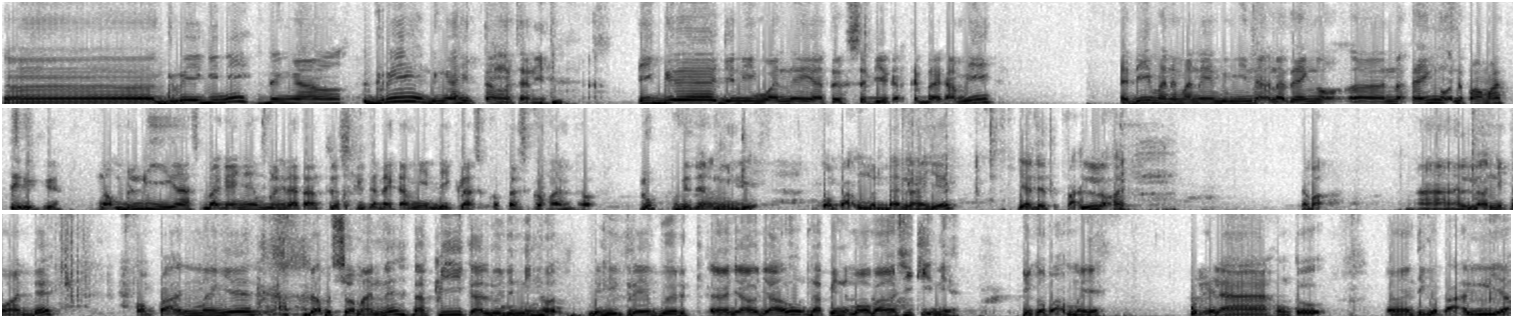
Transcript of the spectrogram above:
uh, grey gini dengan grey dengan hitam macam ni. Tiga jenis warna yang tersedia kat kedai kami. Jadi mana-mana yang berminat nak tengok uh, nak tengok depan mata ke, nak beli kan sebagainya boleh datang terus ke kedai kami di kelas Kota Bandar. Lupa nak tunjuk kompartmen dalam ya. Dia ada tempat lock kan. Nampak? Ha, lock ni pun ada. Kompartmen je tak besar mana tapi kalau jenis hot vehicle travel uh, jauh-jauh tapi nak bawa barang sikit ni. Ni kompartmen je. Boleh lah untuk uh, 3 4 hari ya.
